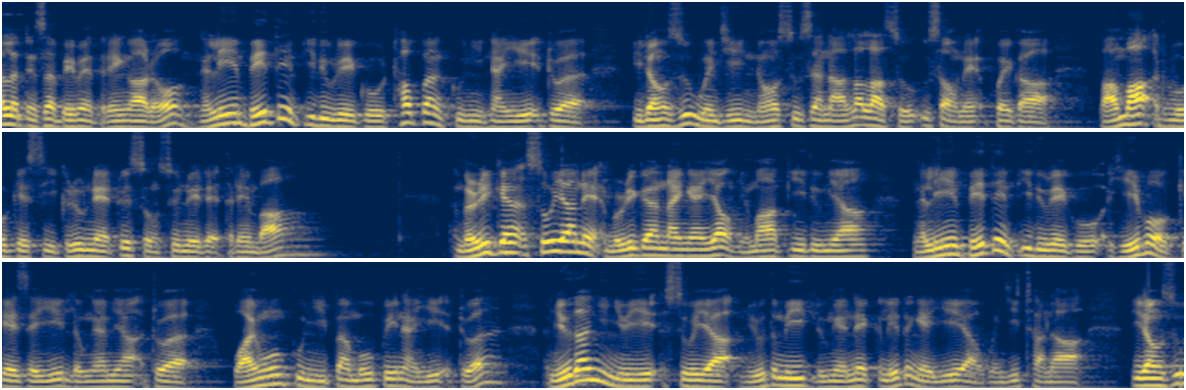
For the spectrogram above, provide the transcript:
ဆက်လက်တင်ဆက်ပေးမယ့်သတင်းကတော့ငလျင်ဘေးသင့်ပြည်သူတွေကိုထောက်ပံ့ကူညီနိုင်ရေးအတွက်ပြည်ထောင်စုဝန်ကြီးနော်ဆူဆန္နာလှလှဆိုဦးဆောင်တဲ့အဖွဲ့က ဘာမာ Advocacy Group နဲ့တွေ့ဆုံဆွေးနွေးတဲ့သတင်းပါအမေရိကန်အစိုးရနဲ့အမေရိကန်နိုင်ငံရောက်မြန်မာပြည်သူများငလျင်ဘေးသင့်ပြည်သူတွေကိုအရေးပေါ်ကယ်ဆယ်ရေးလုပ်ငန်းများအတွက်ဝိုင်းဝန်းကူညီပံ့ပိုးပေးနိုင်ရေးအတွက်အမျိုးသားညီညွတ်ရေးအစိုးရအမျိုးသမီးလူငယ်နဲ့ကလေးငယ်ရေးရာဝန်ကြီးဌာနပြည်ထောင်စု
